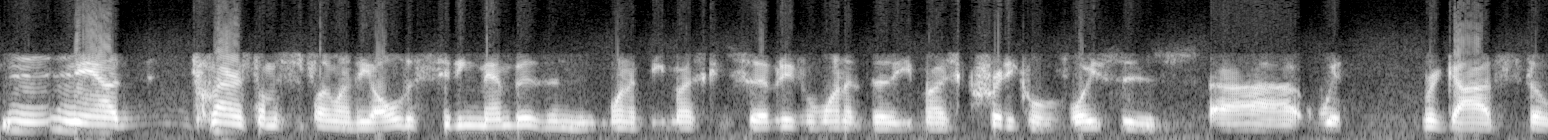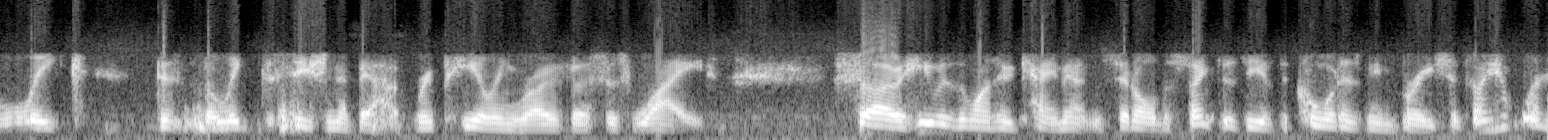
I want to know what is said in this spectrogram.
Now, Clarence Thomas is probably one of the oldest sitting members and one of the most conservative and one of the most critical voices uh, with regards to the leak, the leak decision about repealing Roe versus Wade. So he was the one who came out and said, "Oh, the sanctity of the court has been breached." It's like, what,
